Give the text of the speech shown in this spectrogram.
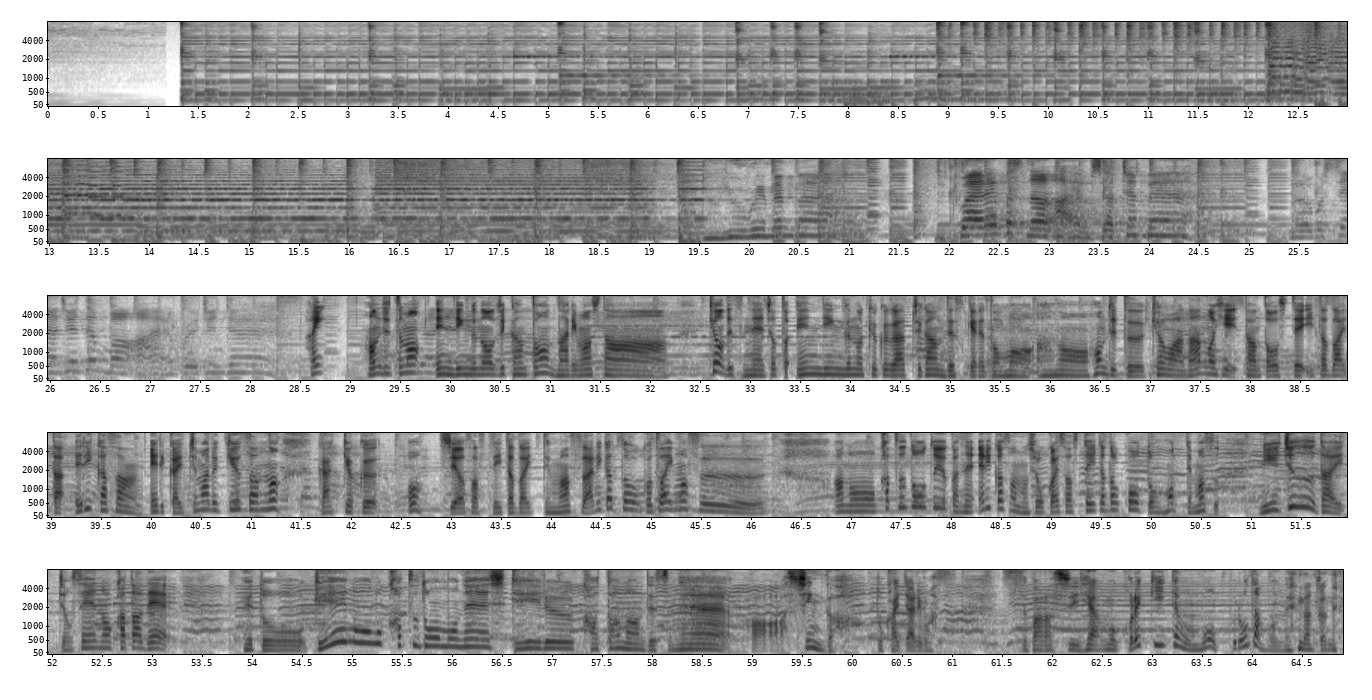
はい。本日もエンディングのお時間となりました。今日ですねちょっとエンディングの曲が違うんですけれどもあの本日今日は何の日担当していただいたエリカさんエリカ109さんの楽曲を使用させていただいてます。ありがとうございます。あの活動というかねエリカさんの紹介させていただこうと思ってます。20代女性の方でえっと芸能の活動もねしている方なんですね。はあシンガーと書いてあります。素晴らしい。いやもうこれ聞いてももうプロだもんね。なんかね。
